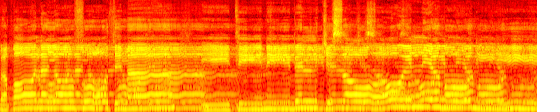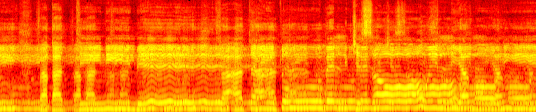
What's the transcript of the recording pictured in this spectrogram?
فقال يا فاطمة إيتيني بالكساء اليماني فقدتيني به فأتيته بالكساء اليماني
